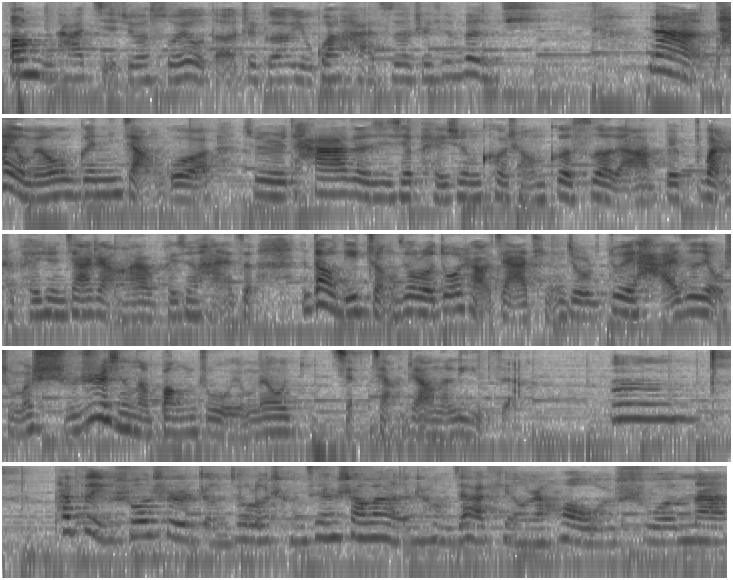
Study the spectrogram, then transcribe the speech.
帮助他解决所有的这个有关孩子的这些问题。那他有没有跟你讲过，就是他的这些培训课程各色的啊，被不管是培训家长还是培训孩子，那到底拯救了多少家庭？就是对孩子有什么实质性的帮助？有没有讲讲这样的例子啊？嗯，他自己说是拯救了成千上万的这种家庭，然后我说那，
